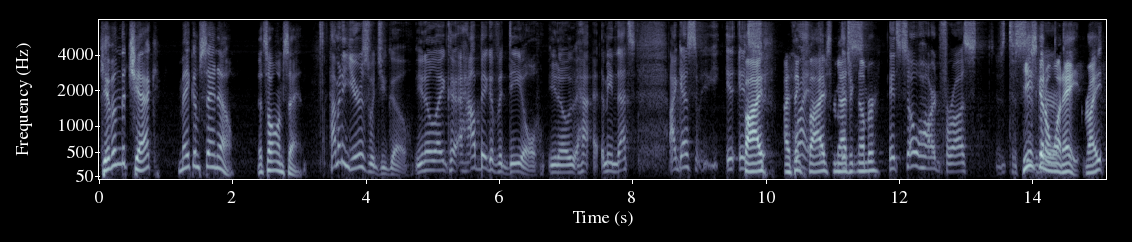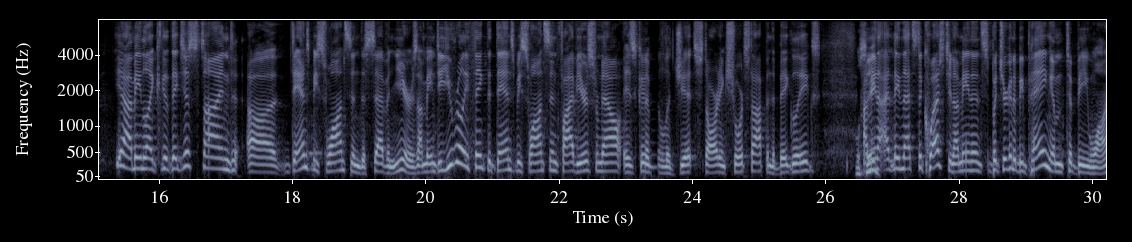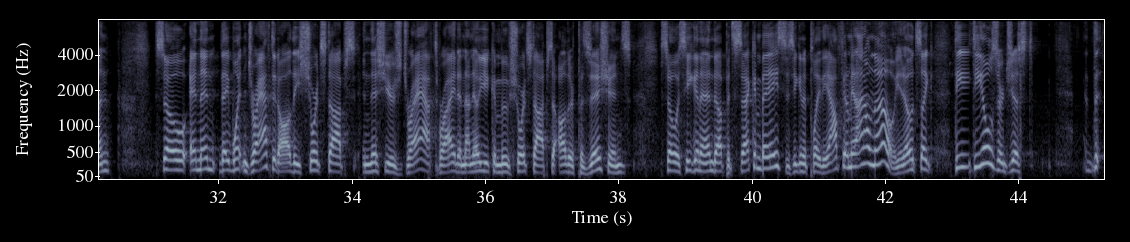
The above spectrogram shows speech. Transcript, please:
Give him the check. Make him say no. That's all I'm saying. How many years would you go? You know, like how big of a deal? You know, how, I mean, that's, I guess, it, it's five. I think right. five's the magic it's, number. It's so hard for us to. He's going to want eight, right? Yeah, I mean, like they just signed uh, Dansby Swanson to seven years. I mean, do you really think that Dansby Swanson five years from now is going to be legit starting shortstop in the big leagues? We'll I mean, I mean that's the question. I mean, it's but you're going to be paying him to be one. So, and then they went and drafted all these shortstops in this year's draft, right? And I know you can move shortstops to other positions. So, is he going to end up at second base? Is he going to play the outfield? I mean, I don't know. You know, it's like these deals are just.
